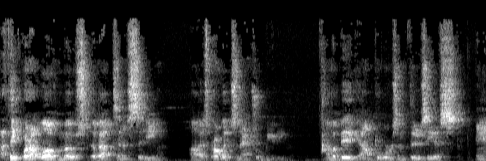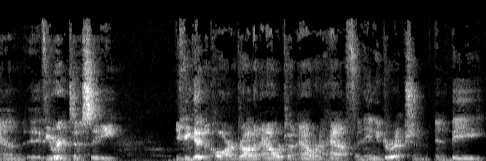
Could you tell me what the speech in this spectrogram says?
I think what I love most about Tennessee uh, is probably its natural beauty. I'm a big outdoors enthusiast, and if you were in Tennessee, you can get in a car and drive an hour to an hour and a half in any direction and be,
